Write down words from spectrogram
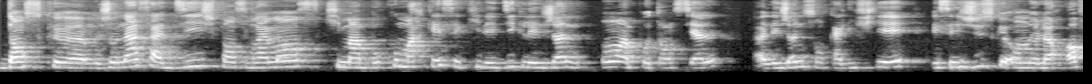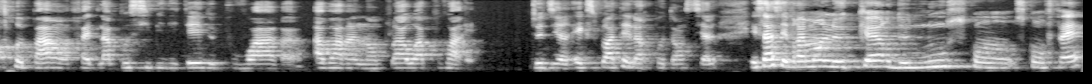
Dans ce que euh, Jonas a dit, je pense vraiment ce qui m'a beaucoup marqué, c'est qu'il est dit que les jeunes ont un potentiel, euh, les jeunes sont qualifiés et c'est juste qu'on ne leur offre pas en fait la possibilité de pouvoir euh, avoir un emploi ou à pouvoir je veux dire, exploiter leur potentiel. Et ça, c'est vraiment le cœur de nous, ce qu'on, ce qu'on fait.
